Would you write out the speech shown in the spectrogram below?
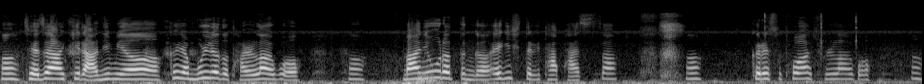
어? 제자길 아니면 그냥 물려도 달라고 어? 많이 울었던 거 애기씨들이 다 봤어 어? 그래서 도와주려고 어?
